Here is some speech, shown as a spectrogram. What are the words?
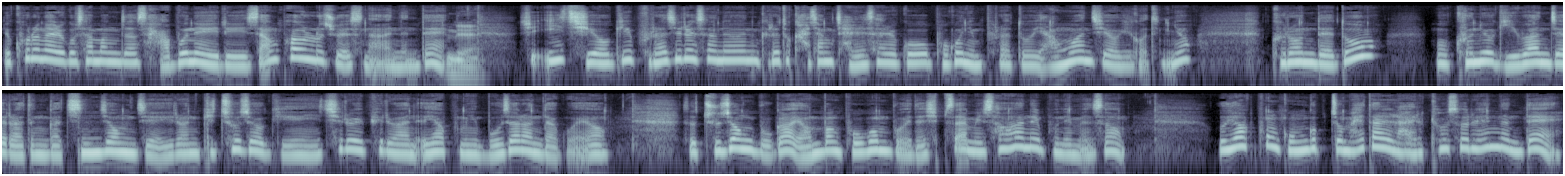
근데 코로나19 사망자 4분의 1이 상파울루주에서 나왔는데 네. 이 지역이 브라질에서는 그래도 가장 잘 살고 보건 인프라도 양호한 지역이거든요. 그런데도 뭐 근육 이완제라든가 진정제 이런 기초적인 치료에 필요한 의약품이 모자란다고 해요. 그래서 주정부가 연방 보건부에다 13일 서한을 보내면서 의약품 공급 좀 해달라 이렇게 호소를 했는데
